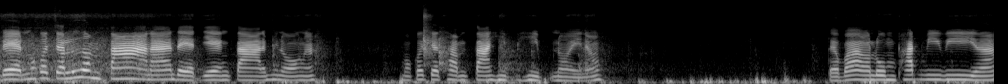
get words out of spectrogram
แดดมันก็จะเลื่อมตานะ แดดแยงตานะพี่น้องนะ มันก็จะทำตาหิบหิบหน่อยเนาะแต่ว่าลมพัดวีวีนะ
